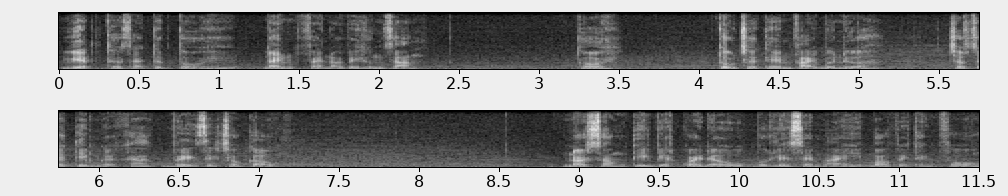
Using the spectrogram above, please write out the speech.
Việt thở dài tức tối, đành phải nói với Hưng rằng Thôi, cậu chờ thêm vài bữa nữa, cháu sẽ tìm người khác về dịch cho cậu. Nói xong thì Việt quay đầu bước lên xe máy bỏ về thành phố,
